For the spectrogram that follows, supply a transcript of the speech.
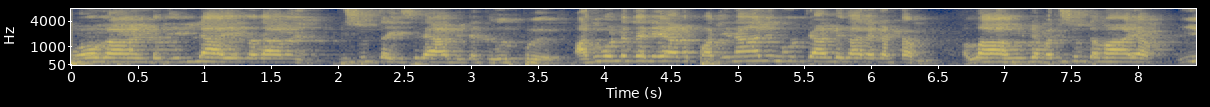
പോകാണ്ടതില്ല എന്നതാണ് വിശുദ്ധ ഇസ്ലാമിന്റെ തീർപ്പ്. അതുകൊണ്ട് തന്നെയാണ് പതിനാല് നൂറ്റാണ്ട് കാലഘട്ടം അള്ളാഹുവിന്റെ പരിശുദ്ധമായ ഈ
